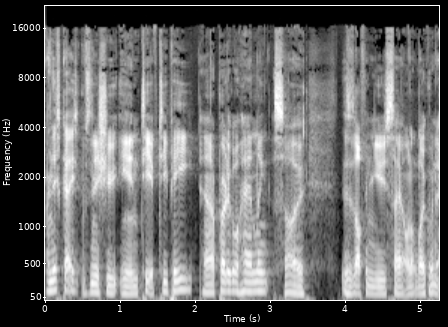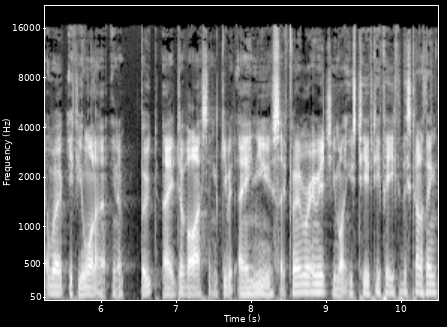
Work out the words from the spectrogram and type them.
In this case, it was an issue in TFTP uh, protocol handling. So this is often used, say, on a local network. If you want to, you know, boot a device and give it a new, say, firmware image, you might use TFTP for this kind of thing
